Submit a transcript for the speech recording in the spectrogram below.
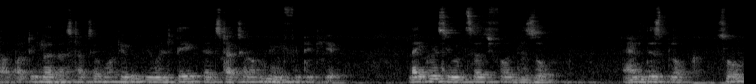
a particular uh, structure, what you do, you will take that structure and you will fit it here. Likewise, you will search for this zone and this block. So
